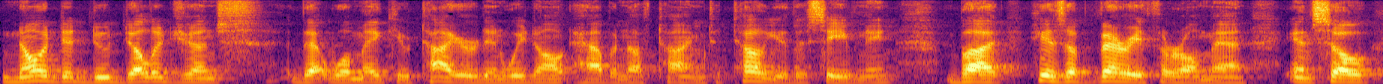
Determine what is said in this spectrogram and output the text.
Noah did due diligence that will make you tired, and we don't have enough time to tell you this evening, but he is a very thorough man. And so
